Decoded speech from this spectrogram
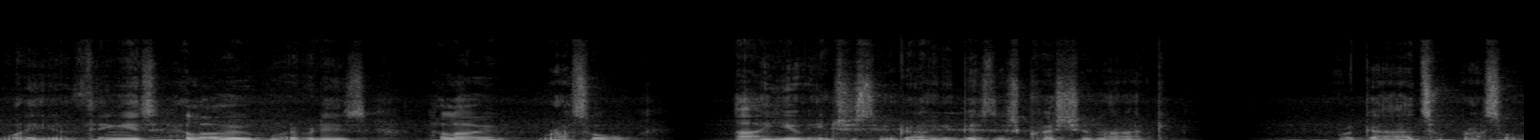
whatever your thing is. Hello, whatever it is. Hello, Russell are you interested in growing your business? Question mark. Regards, Russell.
